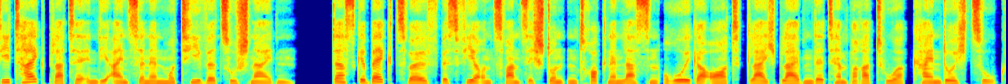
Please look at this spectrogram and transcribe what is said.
Die Teigplatte in die einzelnen Motive zuschneiden. Das Gebäck 12 bis 24 Stunden trocknen lassen, ruhiger Ort, gleichbleibende Temperatur, kein Durchzug.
